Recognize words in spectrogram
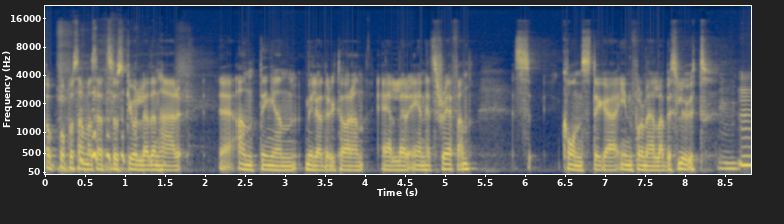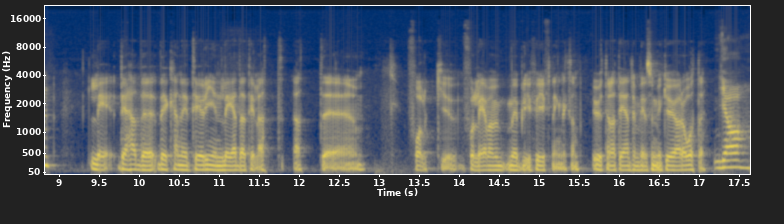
och, och på samma sätt så skulle den här eh, antingen miljödirektören eller enhetschefen konstiga informella beslut, le, det, hade, det kan i teorin leda till att, att eh, folk får leva med, med blyförgiftning, liksom, utan att det egentligen finns så mycket att göra åt det. ja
